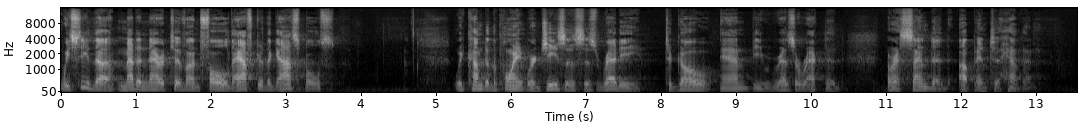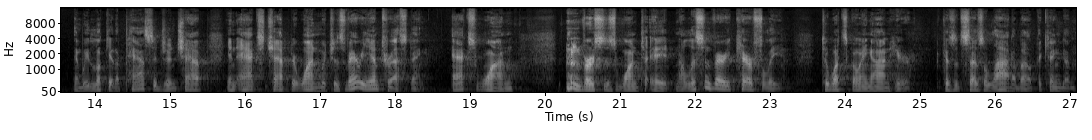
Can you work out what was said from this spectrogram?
We see the meta narrative unfold after the Gospels. We come to the point where Jesus is ready to go and be resurrected or ascended up into heaven. And we look at a passage in, chap- in Acts chapter 1, which is very interesting. Acts 1, verses 1 to 8. Now, listen very carefully to what's going on here because it says a lot about the kingdom.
